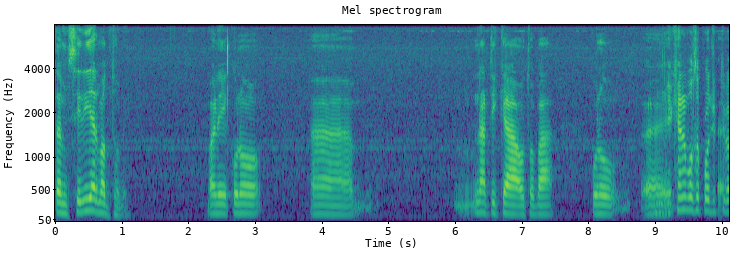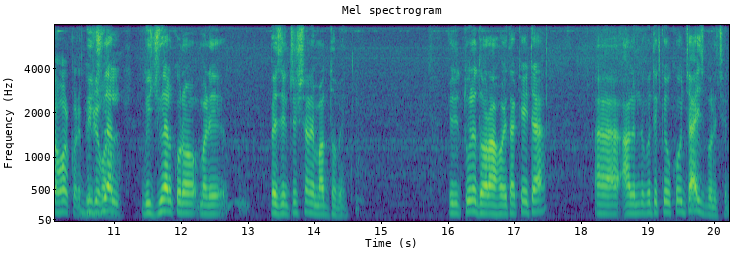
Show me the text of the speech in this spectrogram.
তামসিরিয়ার মাধ্যমে মানে কোনো নাটিকা অথবা কোনো এখানে বলছে প্রযুক্তি ব্যবহার করে ভিজুয়াল ভিজুয়াল কোনো মানে প্রেজেন্টেশনের মাধ্যমে যদি তুলে ধরা হয় তাকে এটা আলেমদের মধ্যে কেউ কেউ জায়েজ বলেছেন।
